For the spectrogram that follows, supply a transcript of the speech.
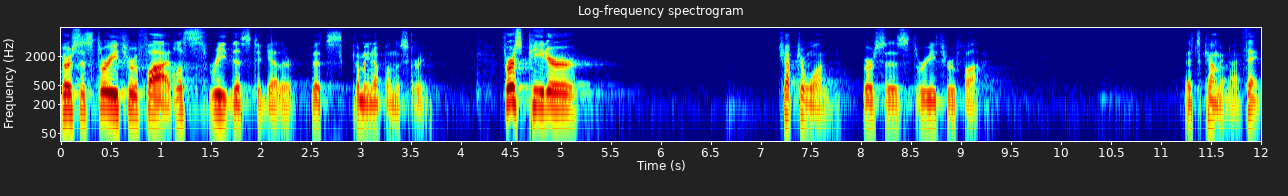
verses 3 through 5, let's read this together. That's coming up on the screen. 1 Peter chapter 1, verses 3 through 5. It's coming, I think.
